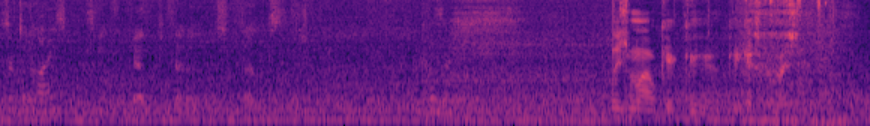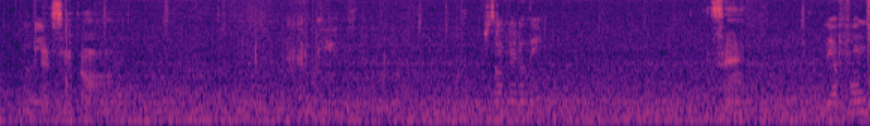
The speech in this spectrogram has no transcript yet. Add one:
Está tudo bem? Sim, quero ficar assustado. Diz-me lá o que é que, que, é que queres que eu veja? Ali. É assim tão. O quê? Estão a ver ali? Sim. Ali ao fundo?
